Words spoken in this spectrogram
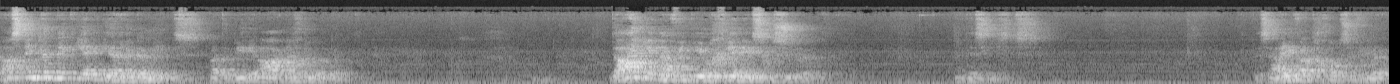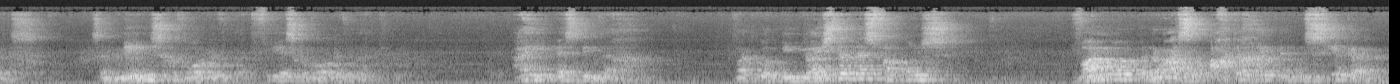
Daar's eintlik net een eerlike mens wat op hierdie aarde geloop het. Daai een na wie Diogenes gesoek het. En dis Jesus. Dis hy wat God se woord is. Dis 'n mens geworde woord, vlees geworde woord. Hy is die lig wat ook die duisternis van ons wanhoop en raaiselagtigheid en onsekerheid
